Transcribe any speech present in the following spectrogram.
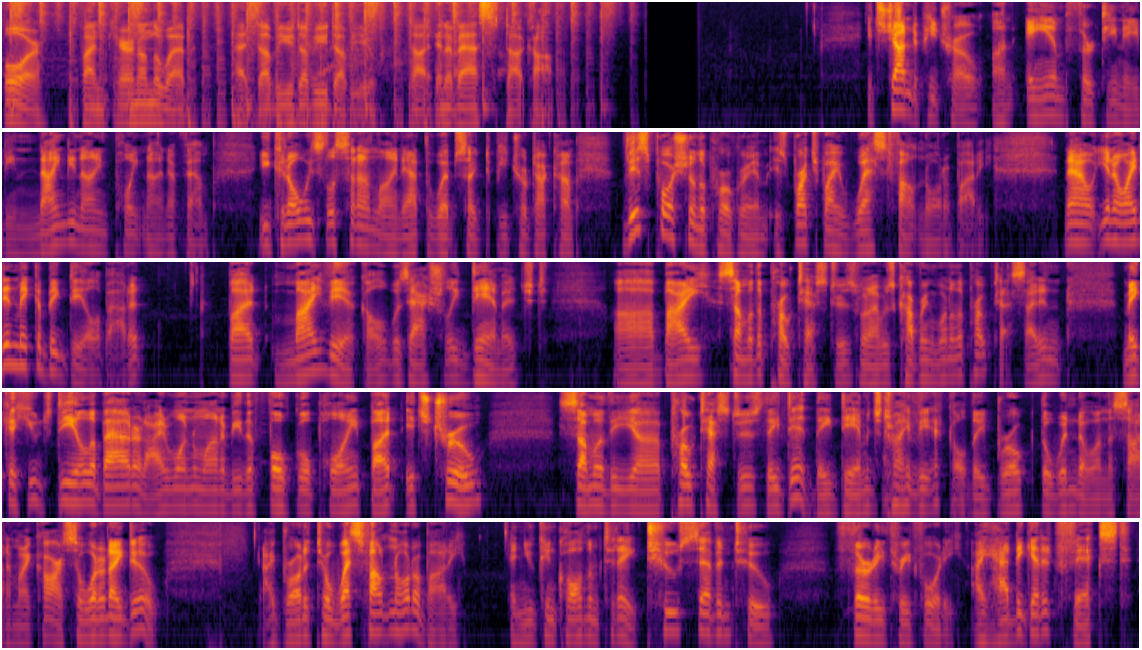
Or find Karen on the web at www.innovast.com. It's John DePetro on AM 1380, 99.9 FM. You can always listen online at the website, depetro.com. This portion of the program is brought to you by West Fountain Auto Body. Now, you know, I didn't make a big deal about it, but my vehicle was actually damaged uh, by some of the protesters when I was covering one of the protests. I didn't make a huge deal about it. I wouldn't want to be the focal point, but it's true. Some of the uh, protesters, they did. They damaged my vehicle. They broke the window on the side of my car. So what did I do? I brought it to West Fountain Auto Body, and you can call them today, 272 3340. I had to get it fixed.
